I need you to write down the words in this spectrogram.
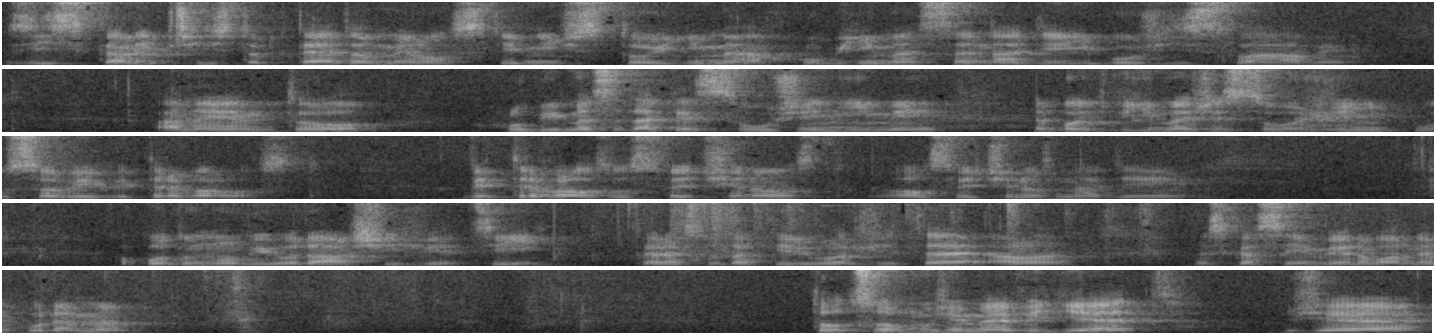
získali přístup k této milosti, v níž stojíme a chlubíme se nadějí Boží slávy. A nejen to, chlubíme se také souženími, neboť víme, že soužení působí vytrvalost. Vytrvalost osvědčenost a osvědčenost naději. A potom mluví o dalších věcích, které jsou taky důležité, ale dneska se jim věnovat nebudeme. To, co můžeme vidět, že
